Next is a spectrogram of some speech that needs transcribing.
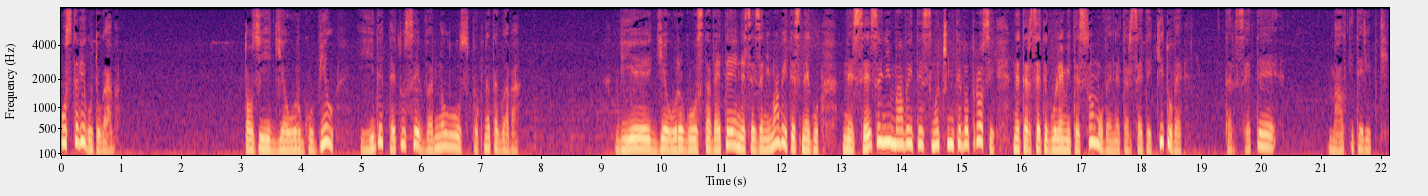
остави го тогава. Този геур го бил и детето се е върнало с пукната глава. Вие геура го оставете, не се занимавайте с него, не се занимавайте с мъчните въпроси, не търсете големите сомове, не търсете китове, търсете малките рибки.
